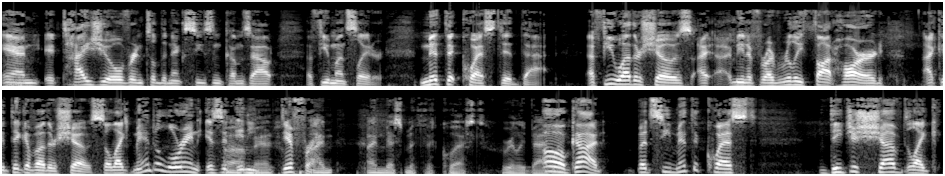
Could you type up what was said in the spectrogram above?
and it ties you over until the next season comes out a few months later. Mythic Quest did that. A few other shows, I, I mean, if I really thought hard, I could think of other shows. So like Mandalorian isn't Oh, any man. different. I, I miss Mythic Quest really bad. Oh god. But see, Mythic Quest, they just shoved like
